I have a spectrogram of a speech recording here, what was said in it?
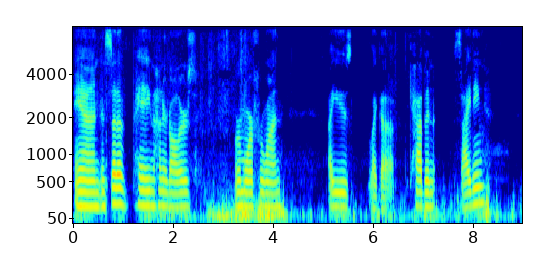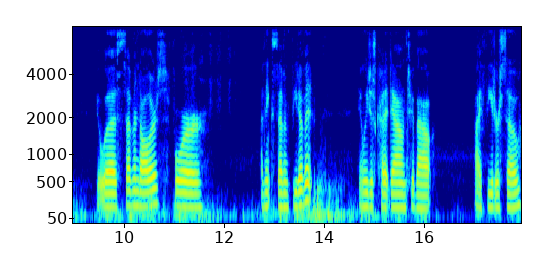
And instead of paying the $100 or more for one, I used like a cabin siding. It was $7 for, I think, seven feet of it. And we just cut it down to about five feet or so.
